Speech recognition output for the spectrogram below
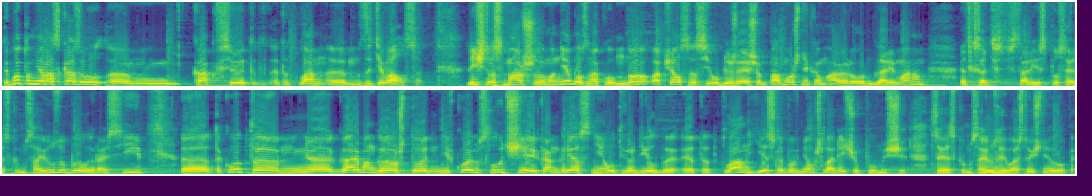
Так вот, он мне рассказывал, эм, как все этот, этот план эм, затевался. Лично с Маршалом он не был знаком, но общался с его ближайшим помощником Аверлом Гарриманом. Это, кстати, специалист по Советскому Союзу был и России. Э, так вот, э, Гарриман говорил, что ни в коем случае Конгресс не утвердил бы этот план, если бы в нем шла речь о помощи Советскому Союзу mm-hmm. и Восточной Европе.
